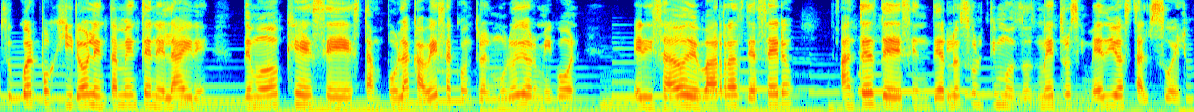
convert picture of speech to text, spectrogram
Su cuerpo giró lentamente en el aire, de modo que se estampó la cabeza contra el muro de hormigón, erizado de barras de acero, antes de descender los últimos dos metros y medio hasta el suelo.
